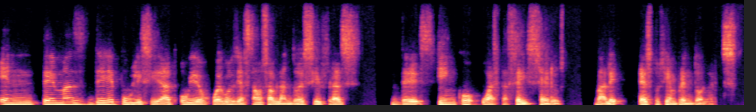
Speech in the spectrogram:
en temas de publicidad o videojuegos ya estamos hablando de cifras de 5 o hasta 6 ceros, ¿vale? Esto siempre en dólares.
